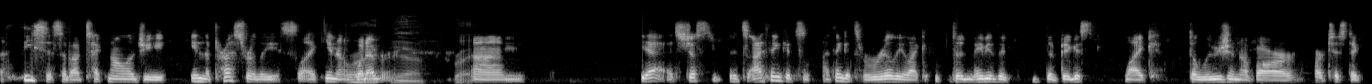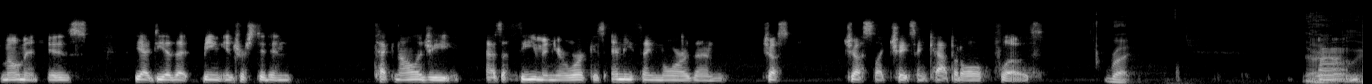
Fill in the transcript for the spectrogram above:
a thesis about technology in the press release like you know Right, whatever Yeah. Right. um yeah it's just it's i think it's i think it's really like the maybe the the biggest like delusion of our artistic moment is the idea that being interested in technology as a theme in your work is anything more than just just like chasing capital flows right. Yeah, I Um.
